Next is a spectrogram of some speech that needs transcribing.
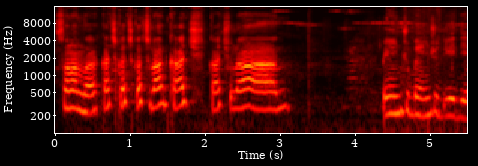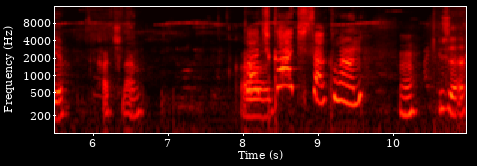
Son anda. Kaç kaç kaç lan kaç. Kaç lan. Bencu bencu diye diye. Kaç lan. Kaç kaç saklan. Hı, güzel.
